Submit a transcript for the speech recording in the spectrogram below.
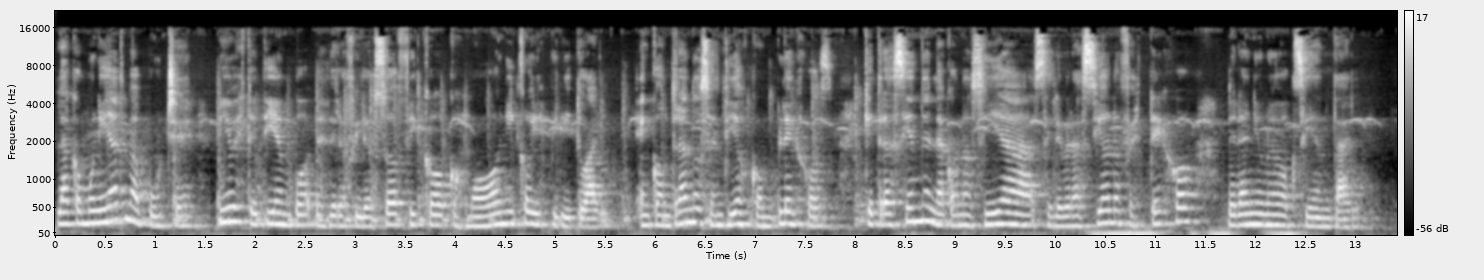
La comunidad mapuche vive este tiempo desde lo filosófico, cosmogónico y espiritual, encontrando sentidos complejos que trascienden la conocida celebración o festejo del Año Nuevo Occidental.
